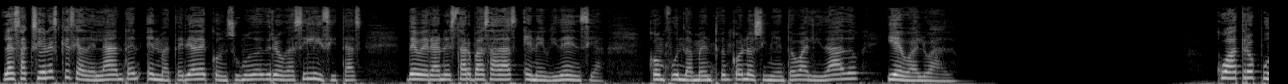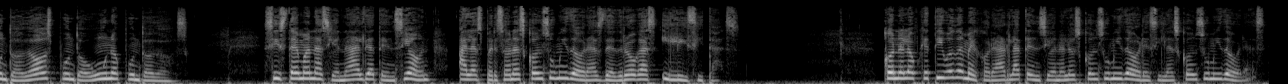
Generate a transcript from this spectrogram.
Las acciones que se adelanten en materia de consumo de drogas ilícitas deberán estar basadas en evidencia, con fundamento en conocimiento validado y evaluado. 4.2.1.2 Sistema Nacional de Atención a las Personas Consumidoras de Drogas Ilícitas. Con el objetivo de mejorar la atención a los consumidores y las consumidoras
